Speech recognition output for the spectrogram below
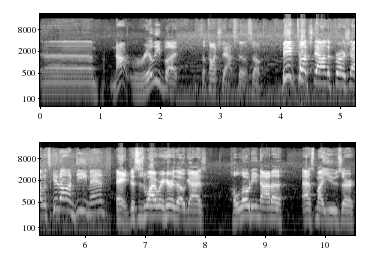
Um, not really, but it's a touchdown still, so. Big touchdown the first shot. Let's get on D, man. Hey, this is why we're here, though, guys. Haloti Ngata as my user.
